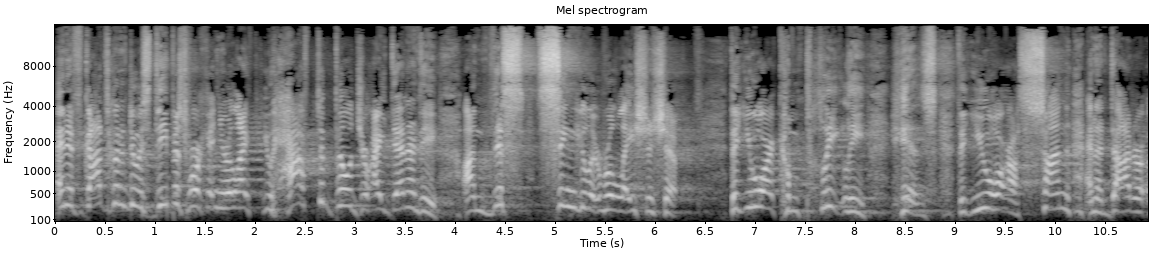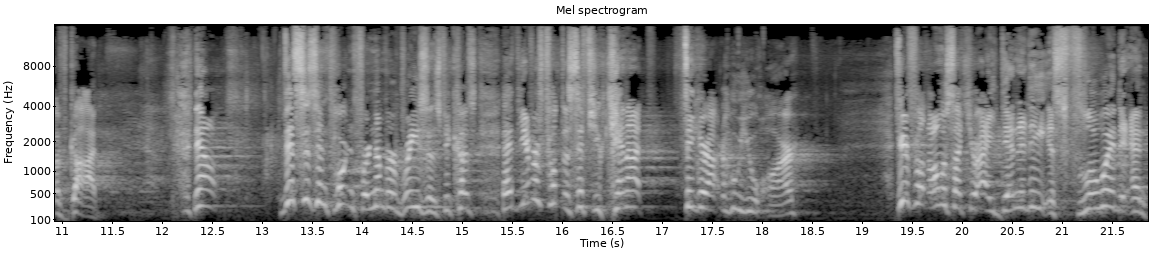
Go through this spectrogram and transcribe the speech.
And if God's going to do His deepest work in your life, you have to build your identity on this singular relationship that you are completely His, that you are a son and a daughter of God. Now, this is important for a number of reasons because have you ever felt as if you cannot figure out who you are? Have you ever felt almost like your identity is fluid and,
